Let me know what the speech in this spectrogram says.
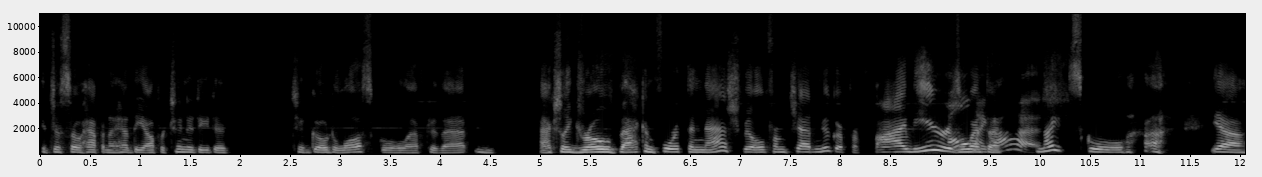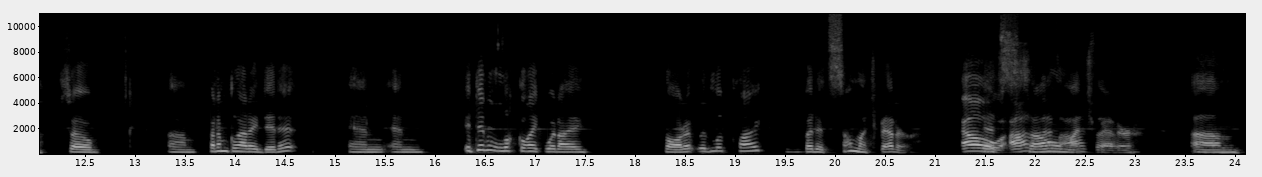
it just so happened I had the opportunity to, to go to law school after that and actually drove back and forth to Nashville from Chattanooga for five years and Oh my went to gosh. night school. yeah. So, um, but I'm glad I did it. And, and it didn't look like what I thought it would look like, but it's so much better. Oh, it's oh, so that's much awesome. better. Um,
